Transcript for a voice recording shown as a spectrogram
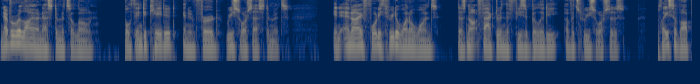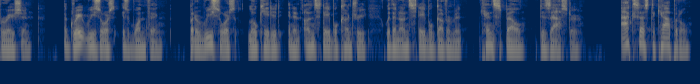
Never rely on estimates alone, both indicated and inferred resource estimates. In NI 43 to 101's, does not factor in the feasibility of its resources. Place of operation. A great resource is one thing, but a resource located in an unstable country with an unstable government can spell disaster. Access to capital.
